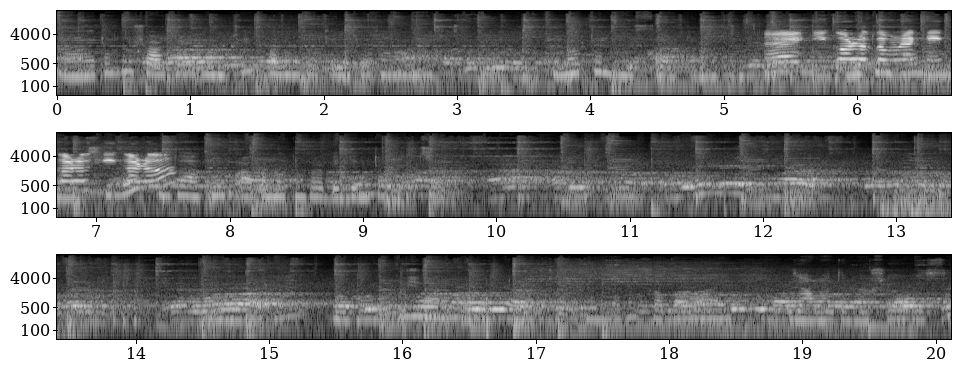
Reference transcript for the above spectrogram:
আমার এটা সরকারি মন্ত্রী নতুন হয়েছে হ্যাঁ কি করো তোমরা? কি করো? কি করো? তো এখন নতুন করে বিল্ডিংটা হচ্ছে সবাই জামাতে বসেও গেছে।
